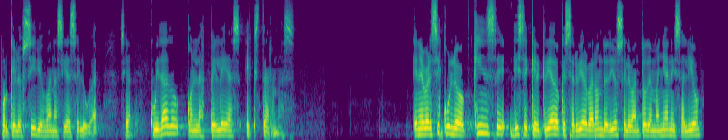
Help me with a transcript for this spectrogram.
porque los sirios van hacia ese lugar. O sea, cuidado con las peleas externas. En el versículo 15 dice que el criado que servía al varón de Dios se levantó de mañana y salió.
